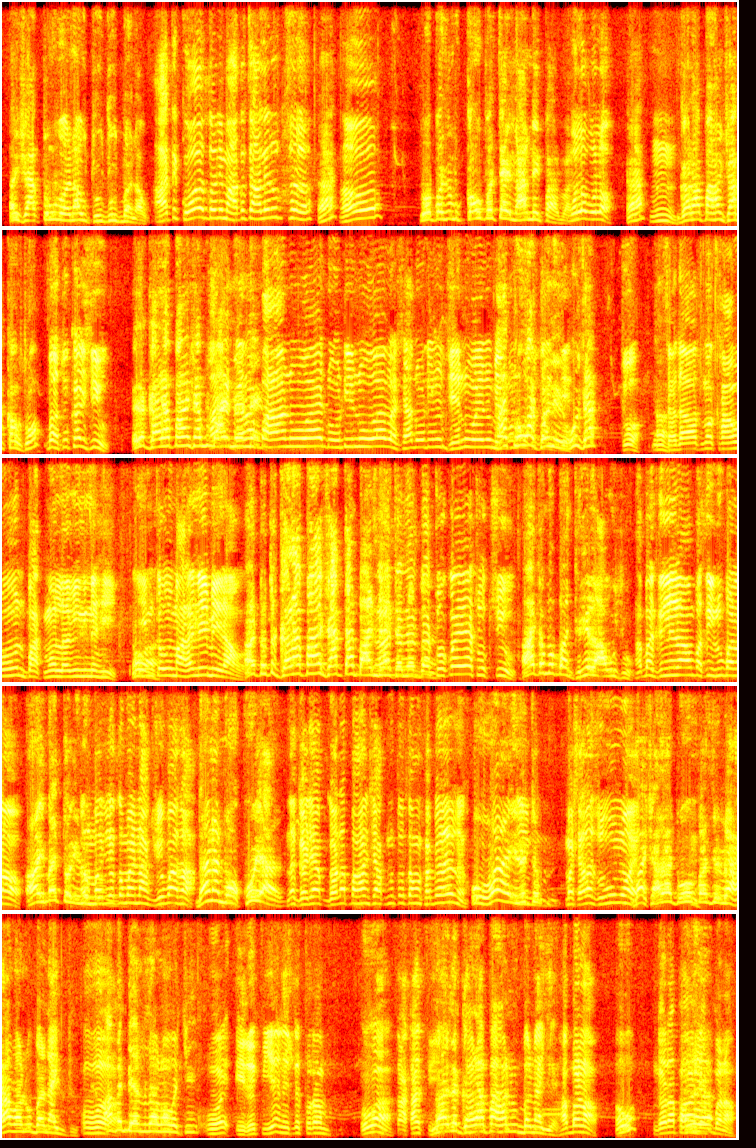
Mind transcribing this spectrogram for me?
અને શાક તો હું બનાવું છું દૂધ બનાવું. હા તે કહો તો નહીં મારે તો ચાલેલું જ છે. હા? હો. તો પછી હું કહું પછી ના નહીં પાડવા બોલો બોલો. હા? હમ. ગળા પાહન શાક ખાવ છો? બધું ખાઈશું. એટલે ગળા પાહન શાક નહીં. પહાનું હોય દોડીનું હોય વરસા દોડીનું જેનું હોય એનું તો વાંધો નહીં. હું છે? જો હા. સદાવતમાં ખાવું ભાતમાં લવિંગ નહીં. એમ કહું મારે નહીં મેળાવો. હા તો તો ગળા પાંચ શાક તાર બાર મિનિટ નથી બનાવું. ઠોકશું હા તો હું બંધરી લાવું છું. હા બંધરી લાવો પછી એનું બનાવો. હા એમાં તો એનું મજે તો મેં નાખજો પાછા. ના ના નોખો યાર. ને ગળ્યા ગળા શાકનું તો તમને ખબર છે ને? ઓવા એને તો મસાલા જોવું હોય. મસાલા જોવું પછી રહાવાનું બનાવી દઉં. આપણે બે બધામાં વચ્ચે. ઓય હીરે પીએ ને એટલે થોડા ઓવા કાઠાથી ના એટલે ઘણા પાહાનું બનાવીએ. હા બનાવ. હો? ગળા પાહાનું શાક બનાવ.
